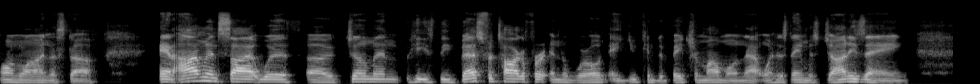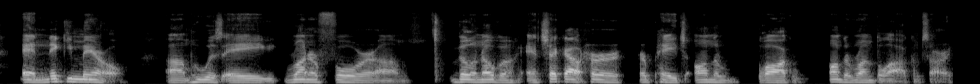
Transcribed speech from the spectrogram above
online and stuff. And I'm inside with a gentleman. He's the best photographer in the world, and you can debate your mom on that one. His name is Johnny Zhang and Nikki Merrill, um, was a runner for um, Villanova. And check out her her page on the blog on the Run blog. I'm sorry.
